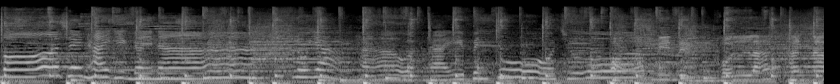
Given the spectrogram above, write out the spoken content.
หมอช่วยทายอีกหน่อยนะ หนูอยากหาว่าใครเป็นผู้ช่วอ๋อย มีหนึ่งคนรักท่านน่า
